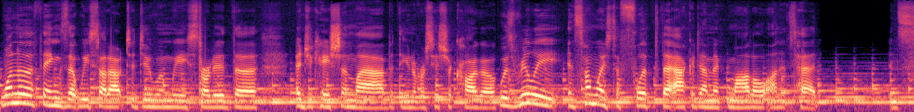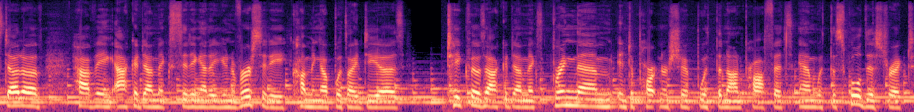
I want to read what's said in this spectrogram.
One of the things that we set out to do when we started the Education Lab at the University of Chicago was really, in some ways, to flip the academic model on its head. Instead of having academics sitting at a university coming up with ideas, take those academics, bring them into partnership with the nonprofits and with the school district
